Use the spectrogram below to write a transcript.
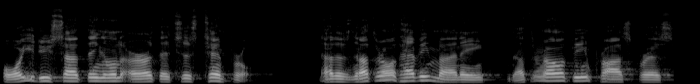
Or you do something on earth that's just temporal. Now, there's nothing wrong with having money, nothing wrong with being prosperous.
